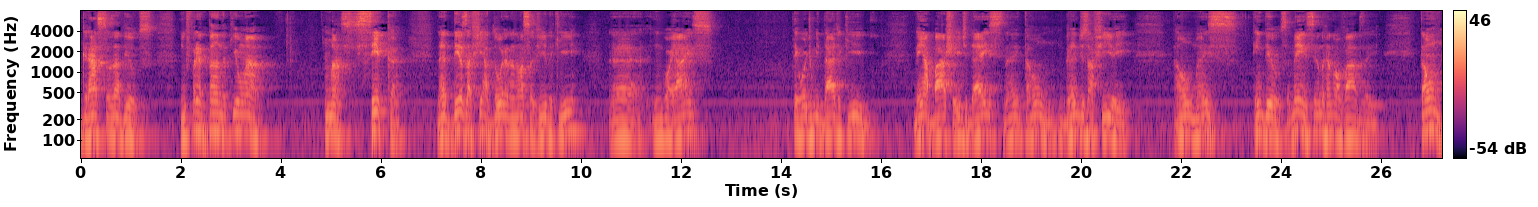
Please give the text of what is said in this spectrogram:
Graças a Deus. Enfrentando aqui uma, uma seca né, desafiadora na nossa vida aqui, é, em Goiás, teor de umidade aqui bem abaixo aí de 10, né? Então, um grande desafio aí. Então, mas em Deus, amém? Sendo renovados aí. Então,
